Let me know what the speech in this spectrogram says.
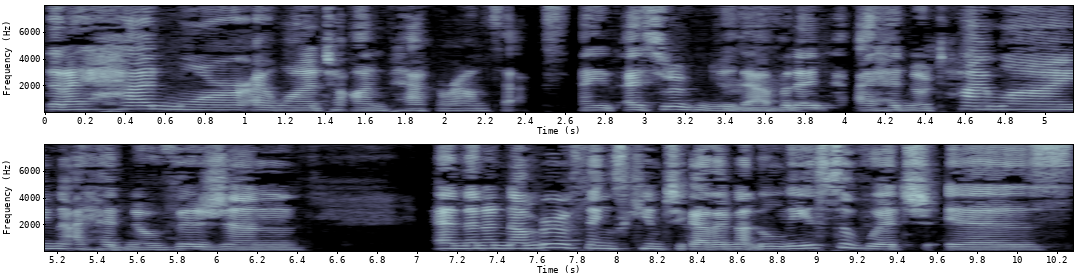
that I had more I wanted to unpack around sex. I, I sort of knew mm. that, but I, I had no timeline, I had no vision. And then a number of things came together, not the least of which is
